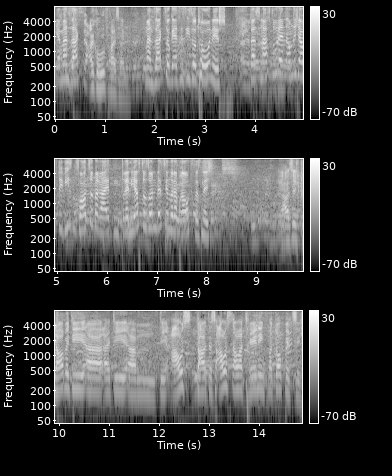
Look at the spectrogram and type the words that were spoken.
Ja, man sagt, Alkoholfrei sein. man sagt sogar, es ist isotonisch. Was machst du denn, um dich auf die Wiesen vorzubereiten? Trainierst du so ein bisschen oder brauchst du das nicht? Ja, also ich glaube, die, äh, die, ähm, die Ausdauer, das Ausdauertraining verdoppelt sich,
